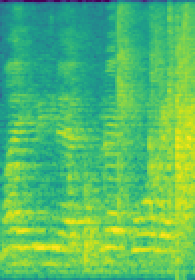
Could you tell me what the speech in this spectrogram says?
Mike Lee, that black boy.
